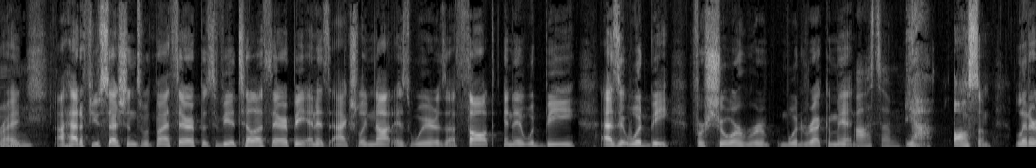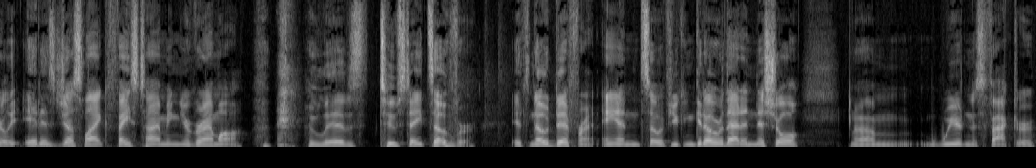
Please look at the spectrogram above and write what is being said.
Right? I had a few sessions with my therapist via teletherapy, and it's actually not as weird as I thought, and it would be as it would be for sure. Re- would recommend. Awesome. Yeah, awesome. Literally, it is just like FaceTiming your grandma who lives two states over. It's no different. And so, if you can get over that initial um, weirdness factor,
